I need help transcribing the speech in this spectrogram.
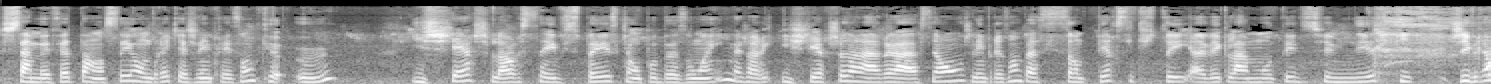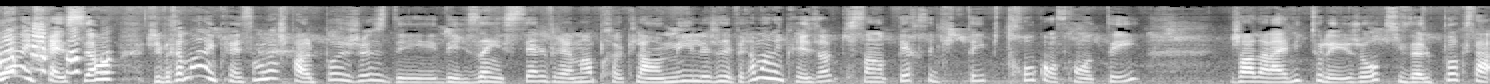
ça me fait penser, on dirait que j'ai l'impression que eux, ils cherchent leur safe space qu'ils n'ont pas besoin, mais genre, ils cherchent ça dans la relation. J'ai l'impression parce qu'ils se sentent persécutés avec la montée du féminisme. Puis j'ai vraiment l'impression, j'ai vraiment l'impression, là, je parle pas juste des, des incels vraiment proclamés, là, j'ai vraiment l'impression qu'ils se sentent persécutés puis trop confrontés. Genre dans la vie de tous les jours, qui veulent pas que ça,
